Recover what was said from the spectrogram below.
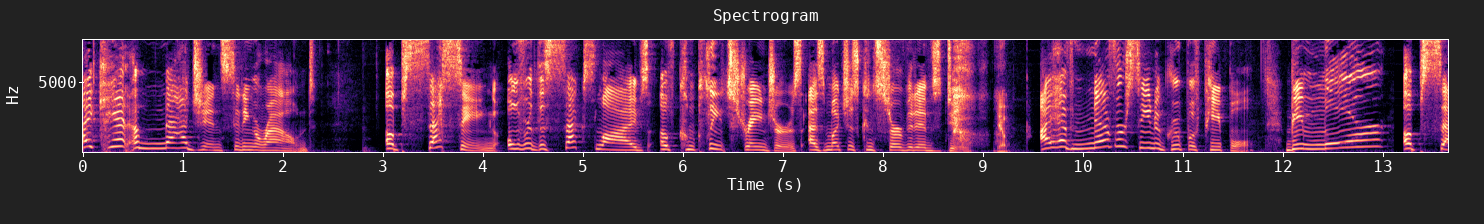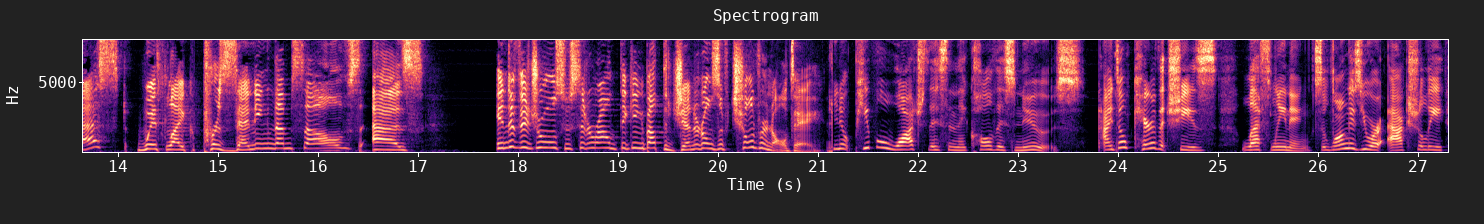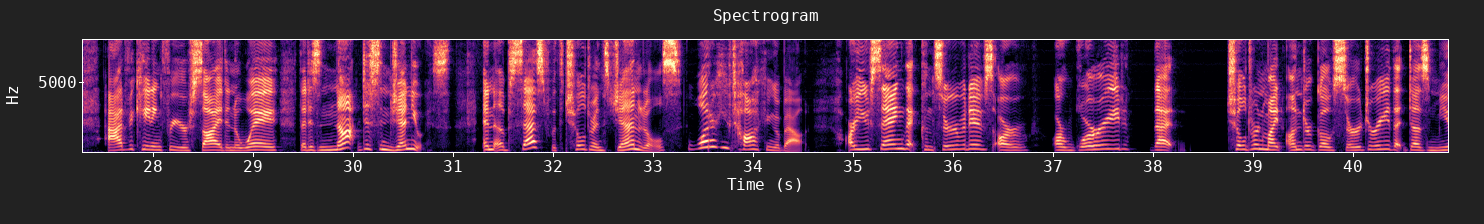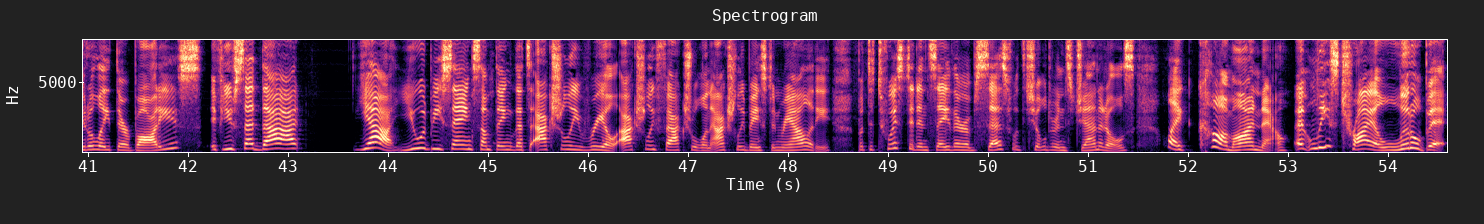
I can't imagine sitting around obsessing over the sex lives of complete strangers as much as conservatives do. Yep. I have never seen a group of people be more obsessed with like presenting themselves as individuals who sit around thinking about the genitals of children all day. You know, people watch this and they call this news. I don't care that she's left leaning, so long as you are actually advocating for your side in a way that is not disingenuous and obsessed with children's genitals. What are you talking about? Are you saying that conservatives are are worried that children might undergo surgery that does mutilate their bodies? If you said that, yeah, you would be saying something that's actually real, actually factual, and actually based in reality. But to twist it and say they're obsessed with children's genitals, like, come on now. At least try a little bit.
